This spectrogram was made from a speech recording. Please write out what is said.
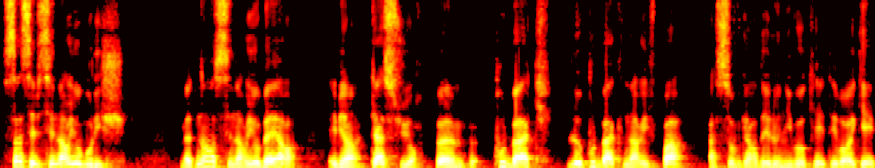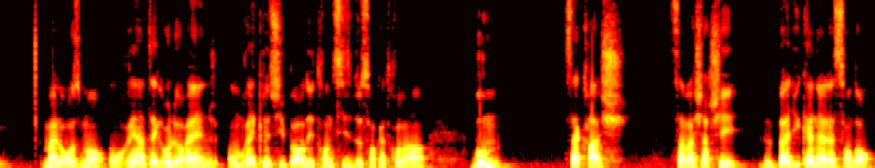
Ça, c'est le scénario bullish. Maintenant, scénario bear, eh bien, cassure, pump, pullback. Le pullback n'arrive pas à sauvegarder le niveau qui a été breaké. Malheureusement, on réintègre le range, on break le support des 36,281. Boum, ça crache. Ça va chercher le bas du canal ascendant.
